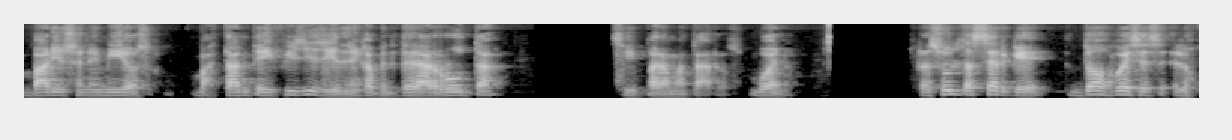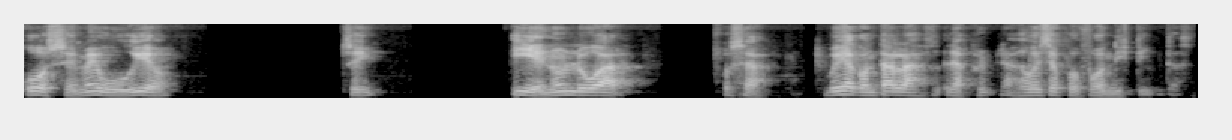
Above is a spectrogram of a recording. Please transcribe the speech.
varios enemigos bastante difíciles y que tenés que aprender la ruta, ¿sí? Para matarlos. Bueno, resulta ser que dos veces el juego se me bugueó, ¿sí? Y en un lugar, o sea, voy a contar las, las, dos veces porque fueron distintas.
